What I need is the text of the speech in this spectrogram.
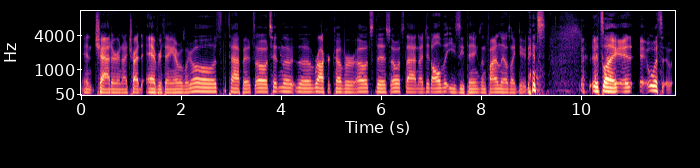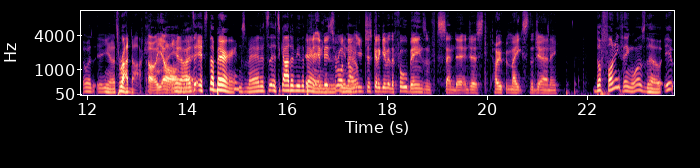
and chatter, and I tried everything. Everyone was like, "Oh, it's the tappets. Oh, it's hitting the the rocker cover. Oh, it's this. Oh, it's that." And I did all the easy things, and finally, I was like, "Dude, it's it's like it, it- what's what you know, it's rod knock. Oh yeah. Oh, you know, it's, it's the bearings, man. It's it's got to be the if, bearings. if it's rod you knock, know? you just got to give it the full beans and send it, and just hope it makes the journey. The funny thing was though, it,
